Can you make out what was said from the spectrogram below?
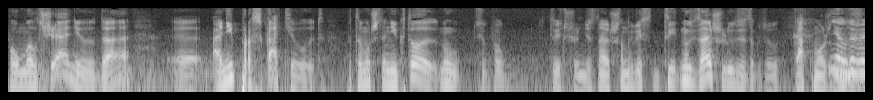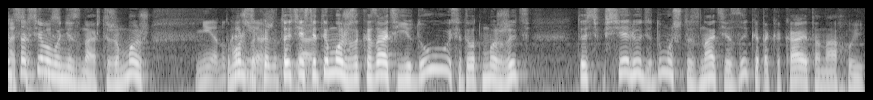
по умолчанию, да, э, они проскакивают, потому что никто, ну, типа, ты что, не знаешь английский? Ты, ну, знаешь, люди, так, как можно Не, ну ты же не совсем его не английский? знаешь. Ты же можешь Не, ну, ты можешь конечно, заказать, то есть, я- если ты можешь заказать еду, если ты вот можешь жить, то есть все люди думают, что знать язык это какая-то нахуй.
